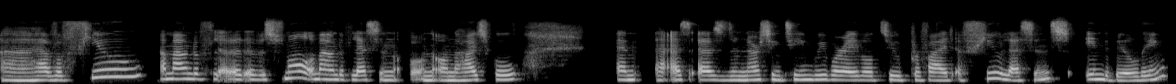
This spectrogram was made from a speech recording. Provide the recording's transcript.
uh, have a few amount of uh, a small amount of lesson on on the high school, and as as the nursing team, we were able to provide a few lessons in the building,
